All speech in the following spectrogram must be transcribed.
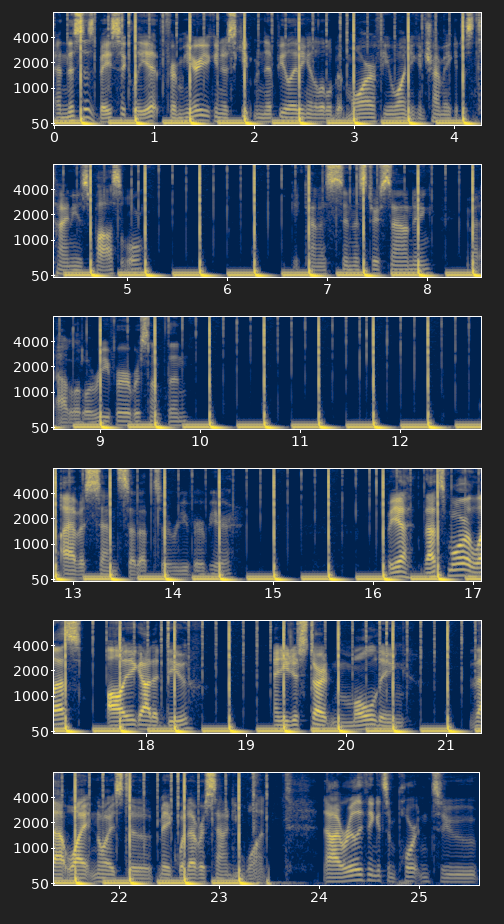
and this is basically it. From here, you can just keep manipulating it a little bit more. If you want, you can try and make it as tiny as possible. Get kind of sinister sounding. You might add a little reverb or something. I have a send set up to reverb here. But yeah, that's more or less all you got to do. And you just start molding that white noise to make whatever sound you want. Now, I really think it's important to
